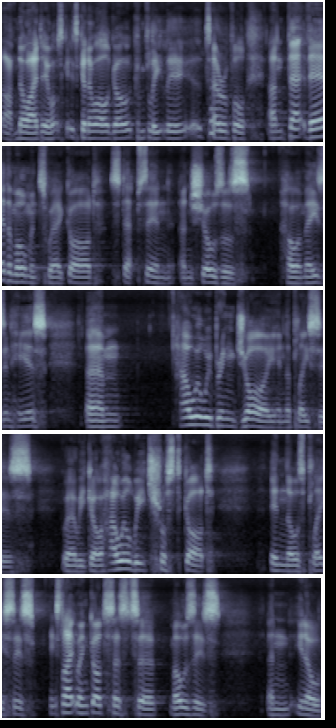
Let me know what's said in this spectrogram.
have no idea what's it's going to all go completely terrible. And they're the moments where God steps in and shows us how amazing He is. Um, how will we bring joy in the places where we go? How will we trust God in those places? It's like when God says to Moses, and you know,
